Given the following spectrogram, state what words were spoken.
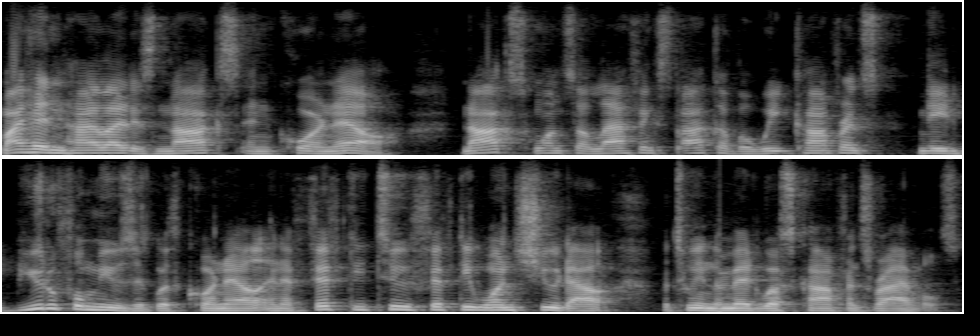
My hidden highlight is Knox and Cornell. Knox, once a laughingstock of a weak conference, made beautiful music with Cornell in a 52 51 shootout between the Midwest Conference rivals.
